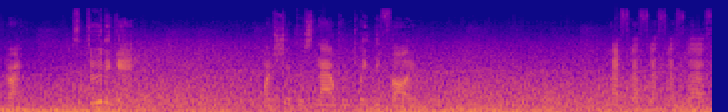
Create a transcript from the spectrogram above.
Alright, let's do it again. My ship is now completely fine. Left, left, left, left, left.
